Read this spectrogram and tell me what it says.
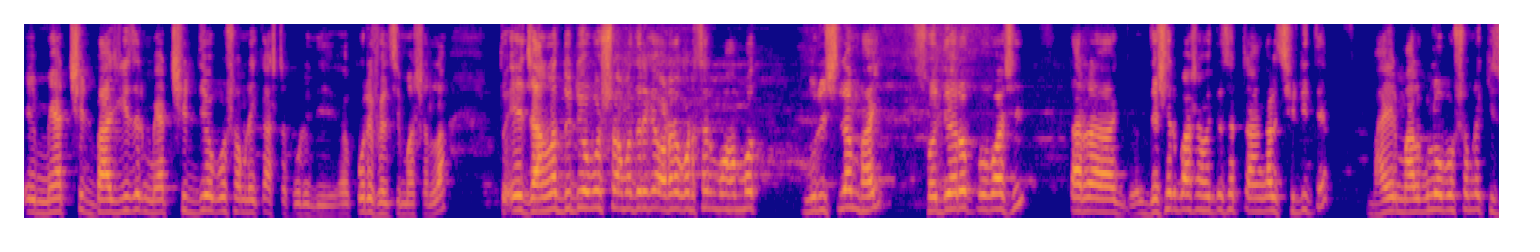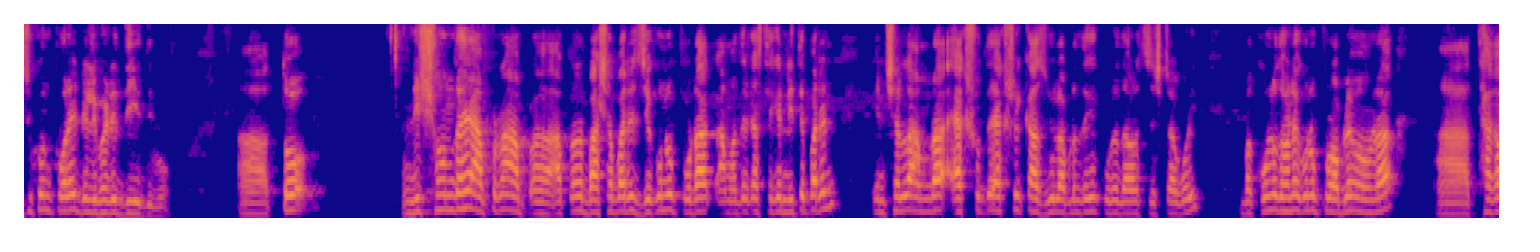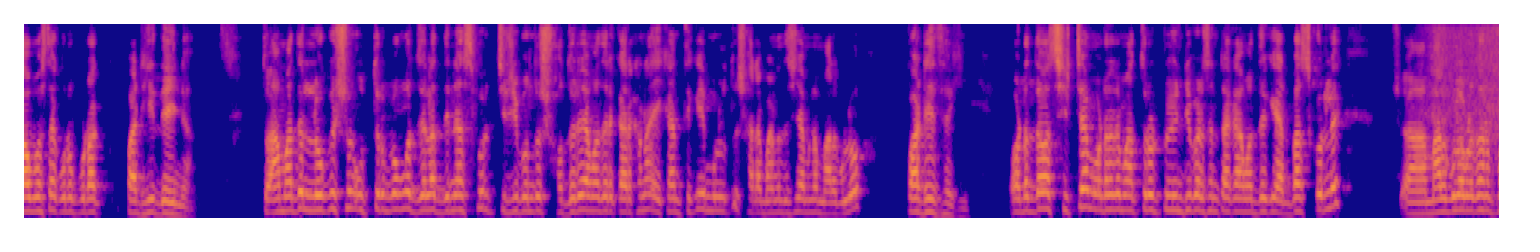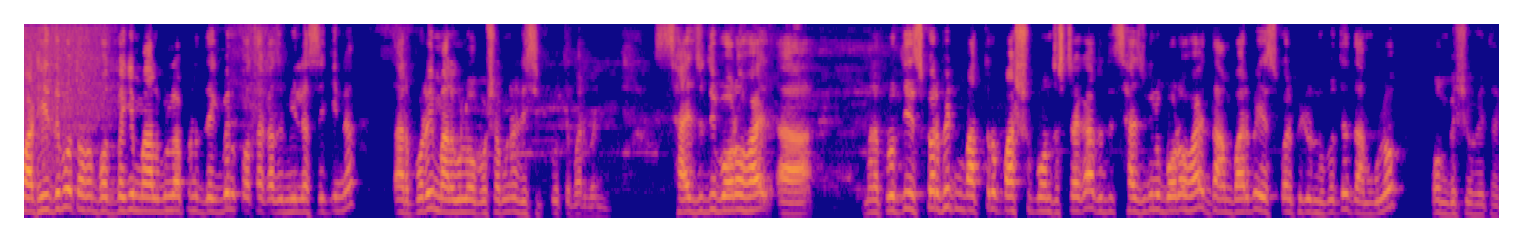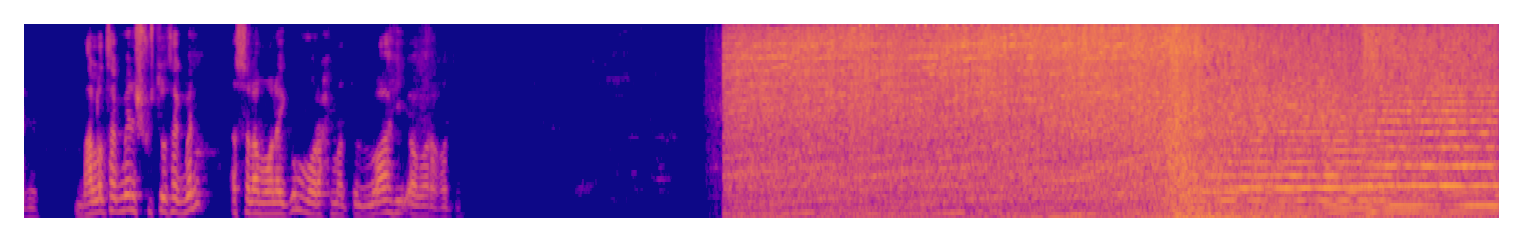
এই ম্যাট শিট বাইশ গেজের ম্যাট শিট দিয়ে অবশ্য আমরা এই কাজটা করে দিয়ে, করে ফেলছি মাসাল্লাহ তো এই জানলার দুটি অবশ্য আমাদেরকে অর্ডার করেছেন মোহাম্মদ নুর ইসলাম ভাই, সৌদি আরব প্রবাসী। তার দেশের বাসা হইতেছে টাঙ্গাল সিটিতে। ভাইয়ের মালগুলো অবশ্য আমরা কিছুক্ষণ পরে ডেলিভারি দিয়ে দিব। তো নিঃসন্দেহে আপনারা আপনার বাসা বাড়ির যে কোনো প্রোডাক্ট আমাদের কাছ থেকে নিতে পারেন। ইনশাল্লাহ আমরা একশোতে একশোই কাজগুলো আপনাদেরকে করে দেওয়ার চেষ্টা করি। বা কোনো ধরনের কোনো প্রবলেম আমরা থাকা অবস্থায় কোনো প্রোডাক্ট পাঠিয়ে দেই না। তো আমাদের লোকেশন উত্তরবঙ্গ জেলার দিনাজপুর চিরিবন্দর সদরে আমাদের কারখানা, এখান থেকেই মূলত সারা বাংলাদেশে আমরা মালগুলো পাঠিয়ে থাকি। অর্ডার দেওয়ার সিস্টেম অর্ডারে মাত্র টোয়েন্টি পার্সেন্ট টাকা আমাদেরকে অ্যাডভান্স করলে মালগুলো আমরা যখন পাঠিয়ে দেবো। তখন বদবাকি মালগুলো আপনারা দেখবেন কথা কাজে মিল আছে কি না তারপরেই মালগুলো অবশ্যই আপনারা রিসিভ করতে পারবেন। সাইজ যদি বড় হয় মানে প্রতি স্কোয়ার ফিট মাত্র পাঁচশো পঞ্চাশ টাকা। যদি সাইজগুলো বড় হয়, দাম বাড়বে স্কোয়ার ফিট অনুপাতে দামগুলো কম বেশি হয়ে থাকে। ভালো থাকবেন সুস্থ থাকবেন। আসসালামু আলাইকুম ওরহমতুল্লাহি আবরাকাতুহ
